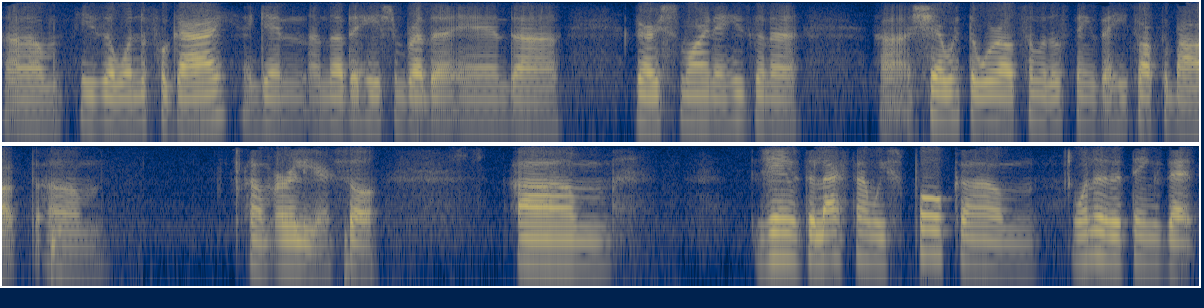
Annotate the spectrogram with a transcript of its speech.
Um, he's a wonderful guy. Again, another Haitian brother, and uh, very smart. And he's gonna uh, share with the world some of those things that he talked about um, um, earlier. So, um, James, the last time we spoke, um, one of the things that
